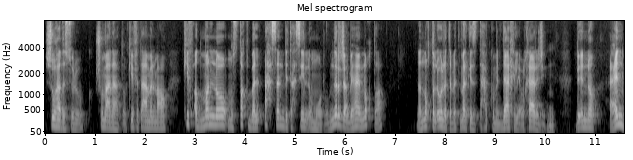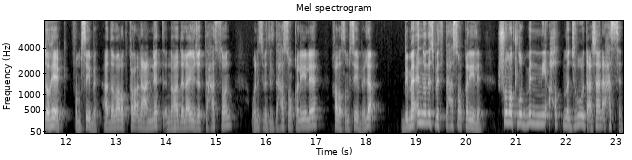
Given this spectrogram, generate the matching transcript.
شو هذا السلوك شو معناته كيف أتعامل معه كيف أضمن له مستقبل أحسن بتحسين الأمور. وبنرجع بهاي النقطة للنقطة الأولى تبعت مركز التحكم الداخلي أو الخارجي. بأنه عنده هيك فمصيبه هذا مرض قرأنا على النت إنه هذا لا يوجد تحسن ونسبة التحسن قليلة خلص مصيبة. لا بما إنه نسبة التحسن قليلة شو مطلوب مني أحط مجهود عشان أحسن؟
